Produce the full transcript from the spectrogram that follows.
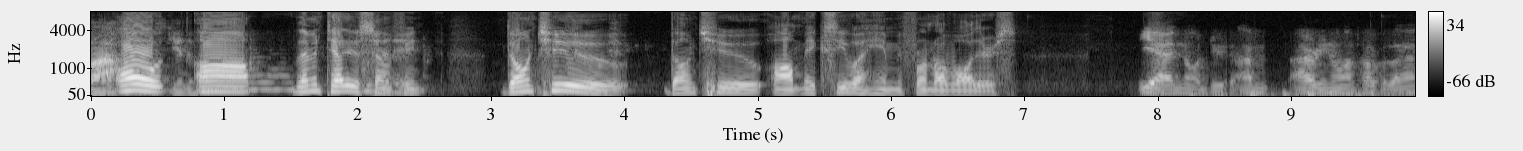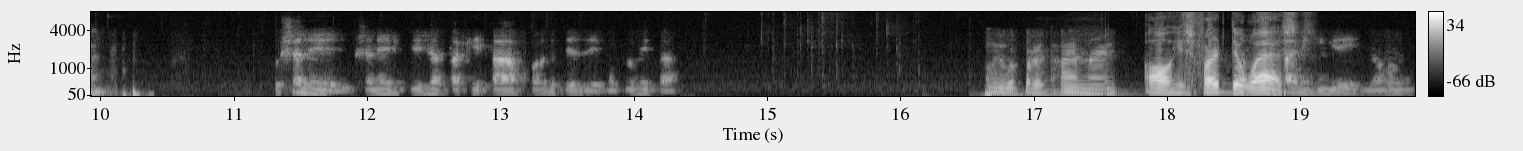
Oh, um, let me tell you something. Don't you, don't you um, exhiba him in front of others. Yeah, no, dude. I'm. I already know on top of that. Puxa nele, puxa nele que ele já tá aqui, tá fora do PZ. Vamos aproveitar. Let me whip out a time. Oh, he's for the Tá west. Não.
